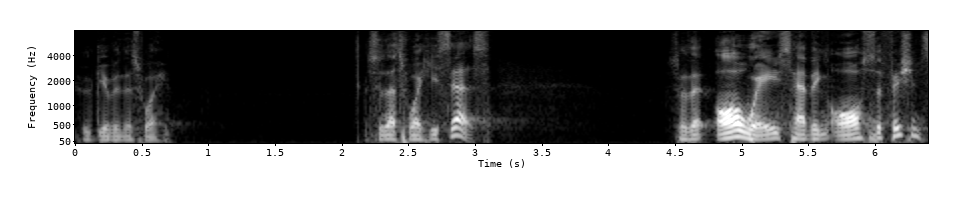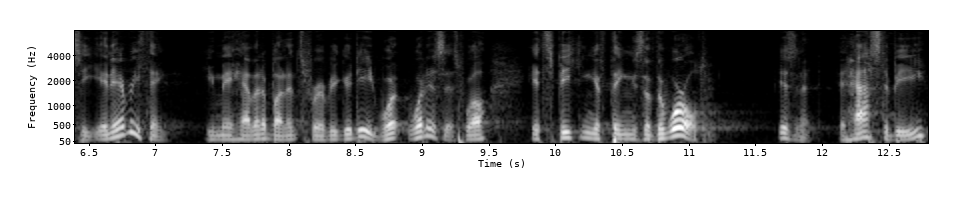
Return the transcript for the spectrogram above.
who give in this way. So that's why he says, so that always having all sufficiency in everything, you may have an abundance for every good deed. What, what is this? Well, it's speaking of things of the world, isn't it? It has to be.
